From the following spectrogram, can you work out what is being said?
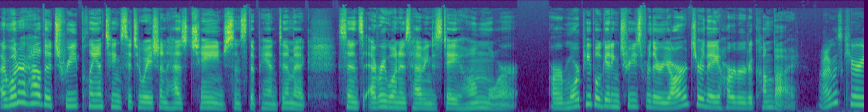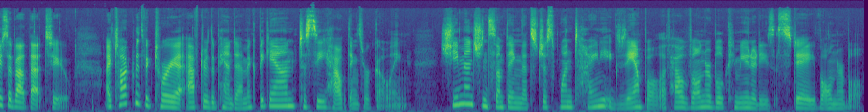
I wonder how the tree planting situation has changed since the pandemic, since everyone is having to stay home more. Are more people getting trees for their yards or are they harder to come by? I was curious about that too. I talked with Victoria after the pandemic began to see how things were going. She mentioned something that's just one tiny example of how vulnerable communities stay vulnerable.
